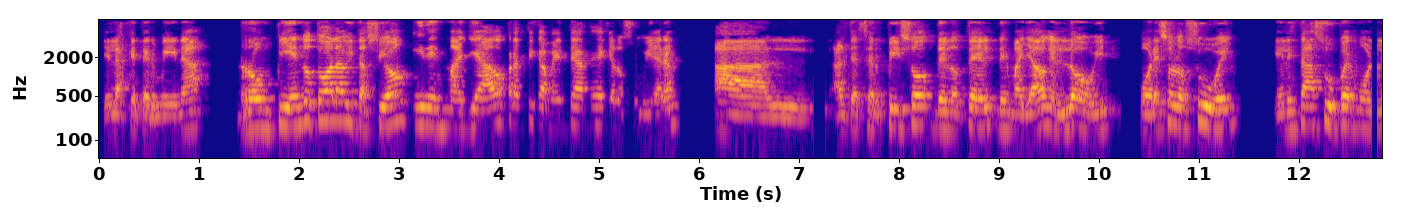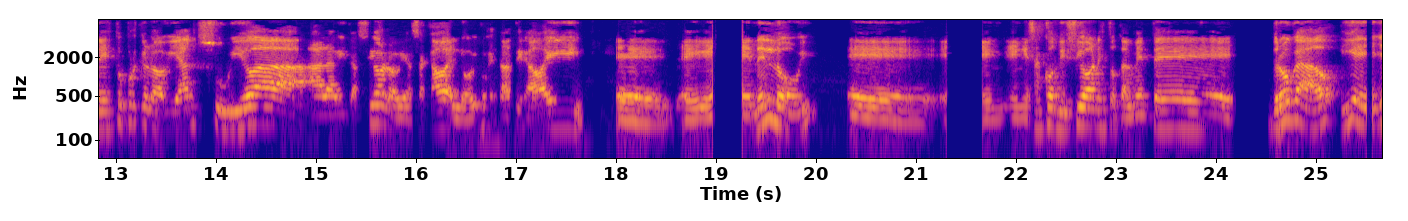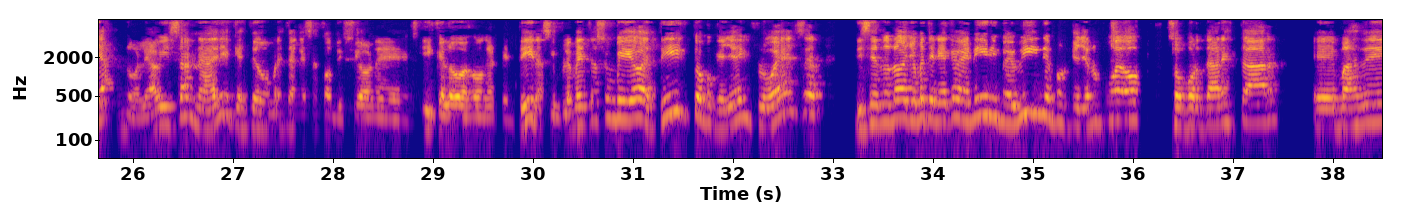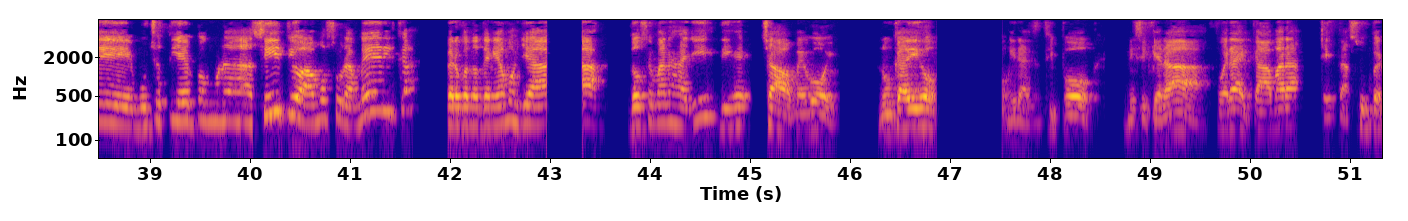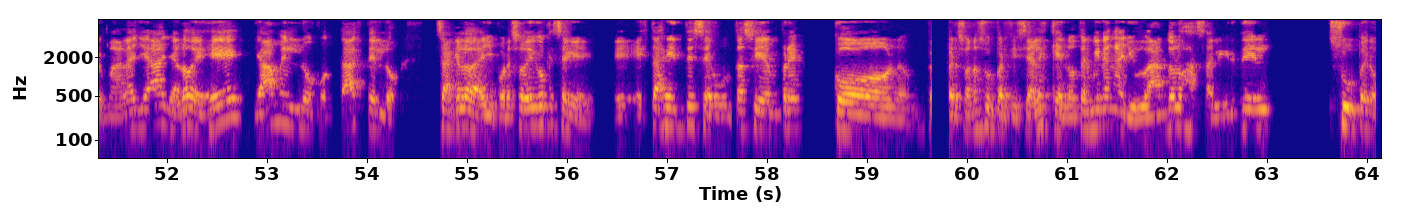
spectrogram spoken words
en las que termina rompiendo toda la habitación y desmayado prácticamente antes de que lo subieran al, al tercer piso del hotel, desmayado en el lobby, por eso lo suben. Él estaba súper molesto porque lo habían subido a, la habitación, lo habían sacado del lobby porque estaba tirado ahí eh, en el lobby. Eh, en esas condiciones, totalmente drogado, y ella no le avisa a nadie que este hombre está en esas condiciones y que lo dejó en Argentina. Simplemente hace un video de TikTok porque ella es influencer, diciendo, no, yo me tenía que venir y me vine porque yo no puedo soportar estar eh, más de mucho tiempo en un sitio, vamos Suramérica, pero cuando teníamos ya dos semanas allí, dije, chao, me voy. Nunca dijo, mira, ese tipo ni siquiera fuera de cámara está súper mal allá, ya lo dejé, llámenlo, contáctenlo, sáquenlo de ahí. Por eso digo que eh, esta gente se junta siempre con personas superficiales que no terminan ayudándolos a salir del súper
